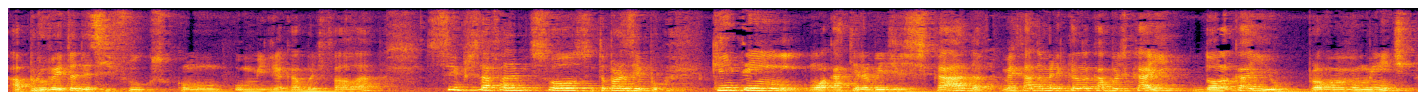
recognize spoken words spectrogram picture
aproveita desse fluxo, como o Mili acabou de falar, sem precisar fazer muito esforço. Então, por exemplo, quem tem uma carteira bem diversificada, o mercado americano acabou de cair, o dólar caiu. Provavelmente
